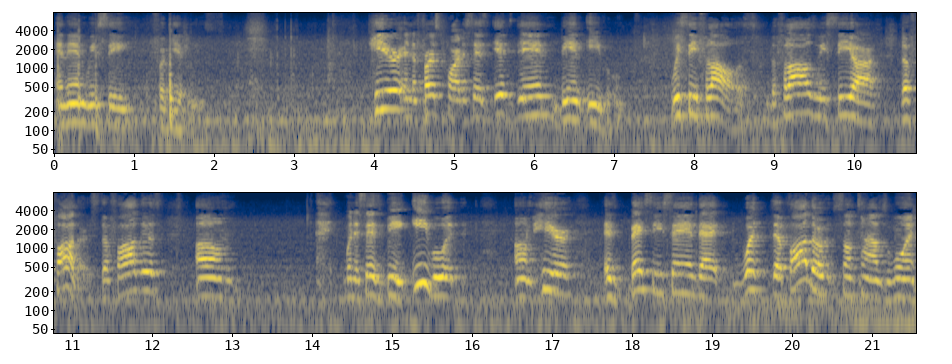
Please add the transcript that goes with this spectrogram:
and then we see forgiveness. Here in the first part, it says, If then being evil, we see flaws. The flaws we see are the fathers. The fathers, um, when it says being evil, it, um, here is basically saying that what the Father sometimes want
